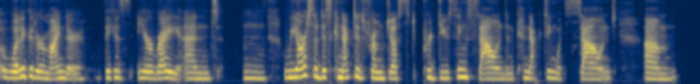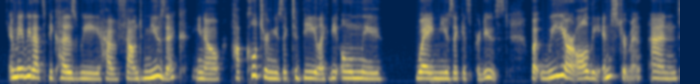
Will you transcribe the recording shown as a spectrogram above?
What a good reminder, because you're right. And mm, we are so disconnected from just producing sound and connecting with sound. Um, and maybe that's because we have found music, you know, pop culture music to be like the only way music is produced, but we are all the instrument. And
